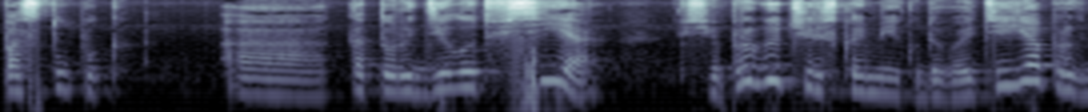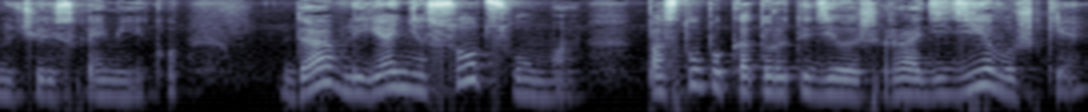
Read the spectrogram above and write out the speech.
поступок, а, который делают все. Все прыгают через скамейку, давайте и я прыгну через скамейку да, влияние социума, поступок, который ты делаешь ради девушки,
